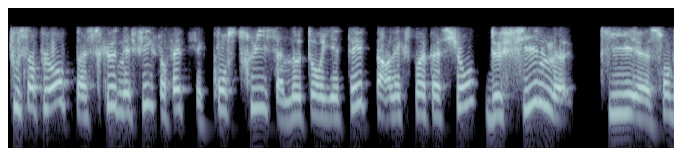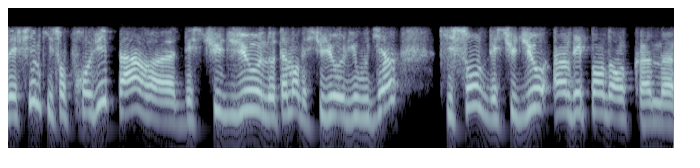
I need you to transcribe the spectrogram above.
tout simplement parce que Netflix, en fait, s'est construit sa notoriété par l'exploitation de films qui sont des films qui sont produits par des studios, notamment des studios hollywoodiens, qui sont des studios indépendants comme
